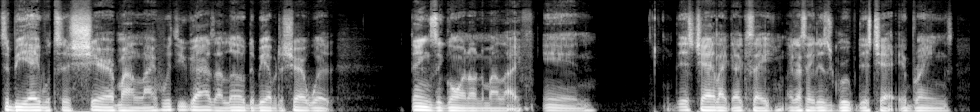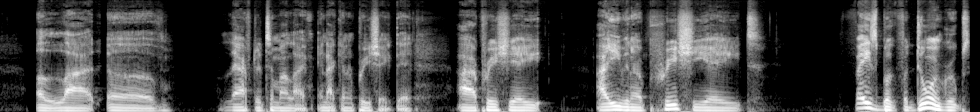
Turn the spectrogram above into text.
to be able to share my life with you guys. I love to be able to share what things are going on in my life. And this chat, like I say, like I say, this group, this chat, it brings a lot of laughter to my life, and I can appreciate that. I appreciate, I even appreciate Facebook for doing groups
